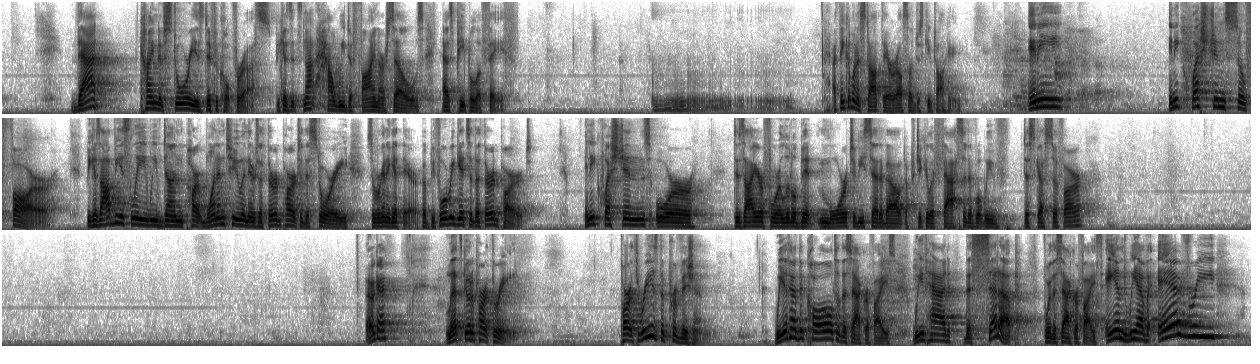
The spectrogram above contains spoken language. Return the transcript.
That kind of story is difficult for us because it's not how we define ourselves as people of faith. I think I want to stop there or else I'll just keep talking. Any any questions so far? Because obviously we've done part 1 and 2 and there's a third part to the story, so we're going to get there. But before we get to the third part, any questions or desire for a little bit more to be said about a particular facet of what we've discussed so far? Okay, let's go to part three. Part three is the provision. We have had the call to the sacrifice, we've had the setup for the sacrifice, and we have every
